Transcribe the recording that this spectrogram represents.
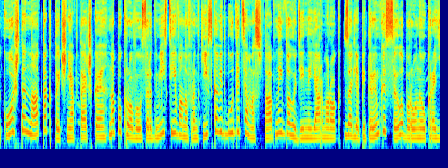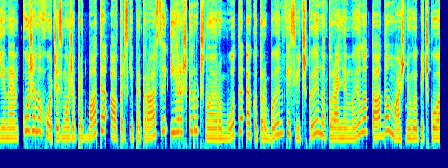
кошти на тактичні аптечки. На покрови у середмісті Івано-Франківська відбудеться масштабний благодійний ярмарок задля підтримки Сил оборони України. Кожен охочий зможе придбати авторські прикраси, іграшки ручної роботи, екоторбинки, свічки, натуральне мило та домашню випічку.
